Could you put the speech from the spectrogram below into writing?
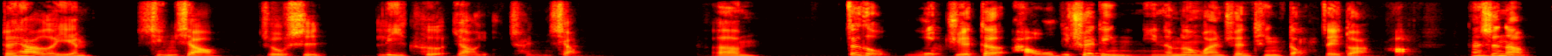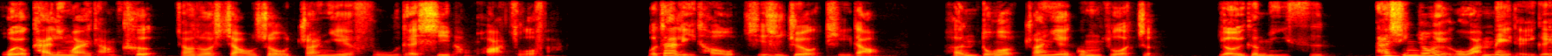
对他而言，行销就是立刻要有成效。嗯，这个我觉得好，我不确定你能不能完全听懂这段。好，但是呢，我有开另外一堂课，叫做销售专业服务的系统化做法。我在里头其实就有提到，很多专业工作者有一个迷思，他心中有个完美的一个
